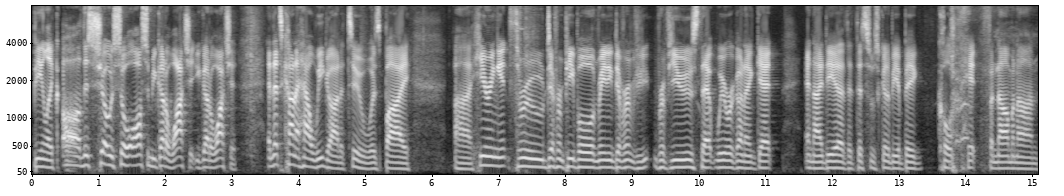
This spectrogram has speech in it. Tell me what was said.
being like, "Oh, this show is so awesome! You got to watch it! You got to watch it!" And that's kind of how we got it too, was by. Uh, hearing it through different people and reading different v- reviews, that we were going to get an idea that this was going to be a big cult hit phenomenon.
